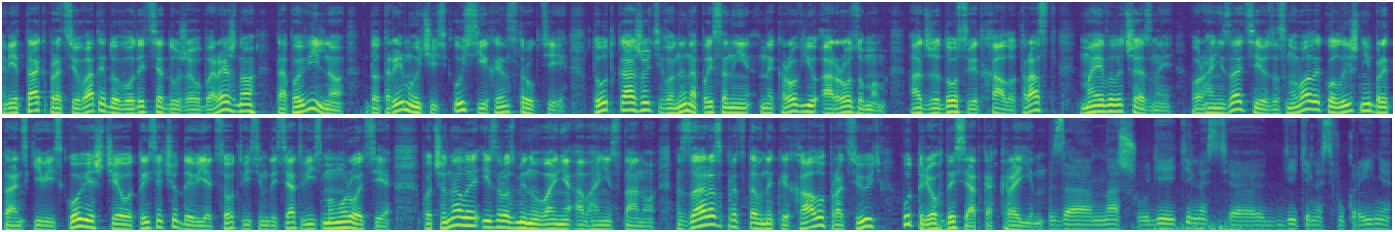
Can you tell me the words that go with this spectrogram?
Відтак працювати доводиться дуже обережно та повільно, дотримуючись усіх інструкцій. Тут кажуть, вони написані не кров'ю, а розумом, адже досвід Хало Траст має величезний. Організацію заснували колишні британські військові ще у 1988 році. Починали із розмінування Афганістану. Зараз представники Хало працюють у трьох десятках країн. За нашу деятельность, э, деятельность в Украине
